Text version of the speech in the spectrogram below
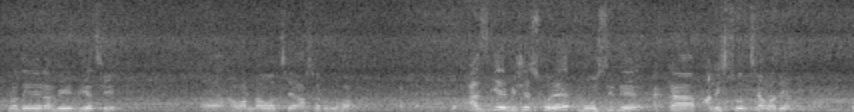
আপনাদের আমি দিয়েছি। আমার নাম হচ্ছে আশারুল হক। তো আজকে বিশেষ করে মসজিদে একটা পালিশ চলছে আমাদের। তো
